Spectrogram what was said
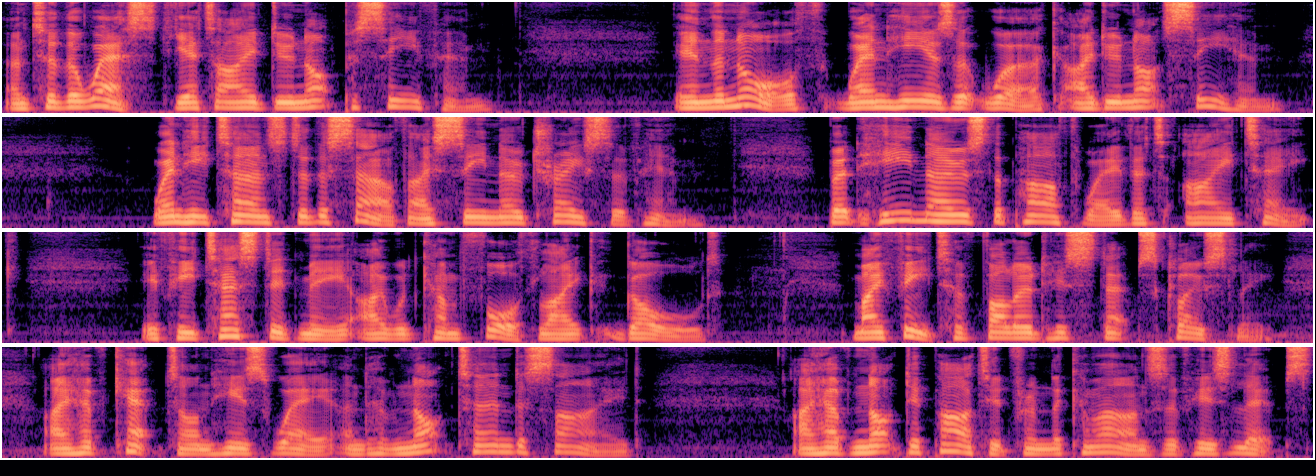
and to the west, yet I do not perceive him. In the north, when he is at work, I do not see him. When he turns to the south, I see no trace of him. But he knows the pathway that I take. If he tested me, I would come forth like gold. My feet have followed his steps closely. I have kept on his way, and have not turned aside. I have not departed from the commands of his lips.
